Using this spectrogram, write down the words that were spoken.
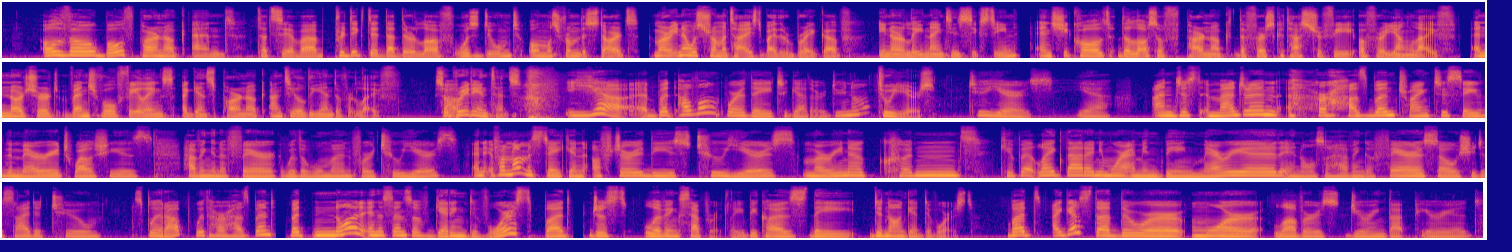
Although both Parnok and Tsvetaeva predicted that their love was doomed almost from the start, Marina was traumatized by their breakup in early 1916, and she called the loss of Parnok the first catastrophe of her young life and nurtured vengeful feelings against Parnok until the end of her life. So, uh, pretty intense. Yeah, but how long were they together? Do you know? Two years. Two years. Yeah. And just imagine her husband trying to save the marriage while she is having an affair with a woman for two years. And if I'm not mistaken, after these two years, Marina couldn't keep it like that anymore. I mean, being married and also having affairs. So she decided to split up with her husband, but not in the sense of getting divorced, but just living separately because they did not get divorced. But I guess that there were more lovers during that period.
